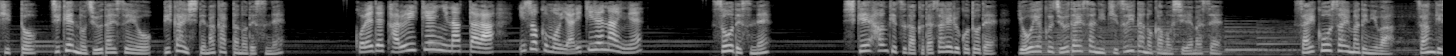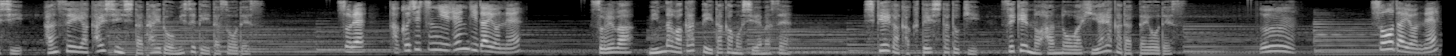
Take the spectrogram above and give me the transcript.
きっと、事件の重大性を理解してなかったのですね。これで軽い刑になったら、遺族もやりきれないね。そうですね。死刑判決が下されることで、ようやく重大さに気づいたのかもしれません。最高裁までには懺悔し、反省や改心した態度を見せていたそうです。それ、確実に演技だよね。それはみんな分かっていたかもしれません。死刑が確定した時、世間の反応は冷ややかだったようです。うーん。そうだよね。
